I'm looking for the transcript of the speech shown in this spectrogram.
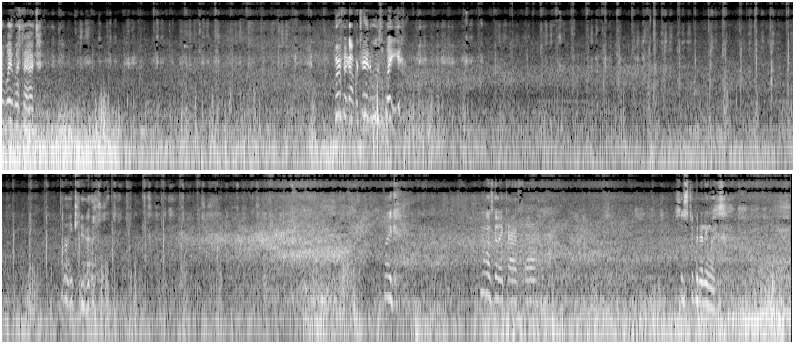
Get away with that. Perfect opportunity to lose weight. I can't. Like, no one's gonna catch that. So stupid anyways.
